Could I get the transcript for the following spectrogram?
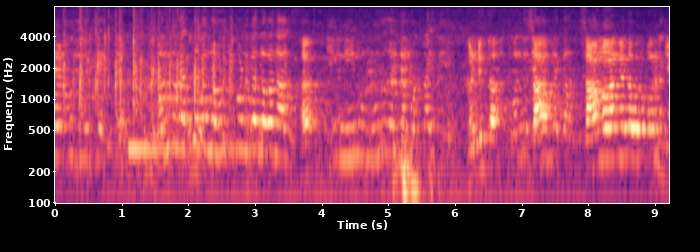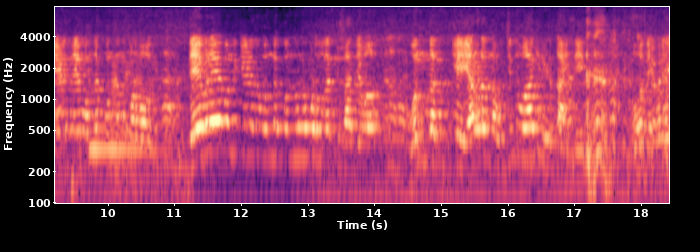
ಹೇಳುವುದು ಇದಕ್ಕೆ. ಒಂದು ರಕ್ತವನ್ನು ಹುಡುಕಿಕೊಂಡು ಬಂದವ ನಾನು. ಈಗ ನೀನು ಮೂರು ರಕ್ತ ಕೊಡ್ತಾ ಇದ್ದೀನಿ ಖಂಡಿತ. ಒಂದು ಸಾಮಾನ್ಯದವರು ಬಂದು ಕೇಳಿದ್ರೆ ಒಂದಕ್ಕೊಂದನ್ನು ಕೊಡಬಹುದು. ದೇವರೇ ಬಂದು ಕೇಳಿದ್ರೆ ಒಂದಕ್ಕೊಂದನ್ನು ಕೊಡುವುದಕ್ಕೆ ಸಾಧ್ಯವ? ಒಂದಕ್ಕೆ ಎರಡನ್ನ ಉಚಿತವಾಗಿ ನೀಡ್ತಾ ಇದ್ದೇನೆ. ಓ ದೇವರೇ,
